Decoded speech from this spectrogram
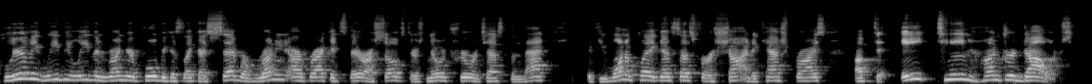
Clearly, we believe in Run Your Pool because, like I said, we're running our brackets there ourselves. There's no truer test than that. If you want to play against us for a shot at a cash prize up to $1,800,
